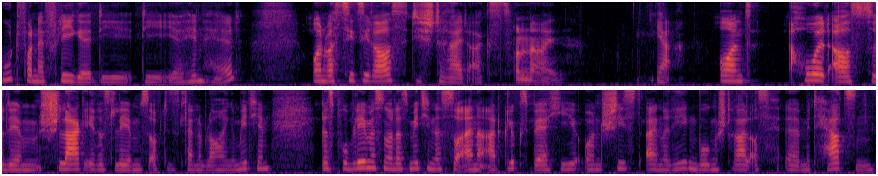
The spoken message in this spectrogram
Hut von der Fliege, die, die ihr hinhält. Und was zieht sie raus? Die Streitaxt. Oh nein. Ja. Und holt aus zu dem Schlag ihres Lebens auf dieses kleine blauhaarige Mädchen. Das Problem ist nur, das Mädchen ist so eine Art Glücksbärchi und schießt einen Regenbogenstrahl aus, äh, mit Herzen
